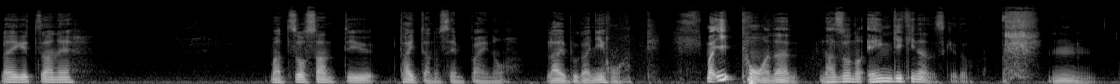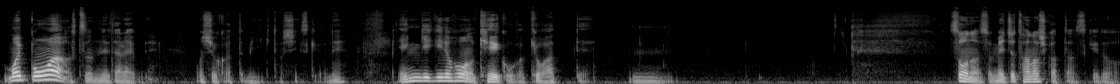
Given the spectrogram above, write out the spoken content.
来月はね、松尾さんっていうタイタンの先輩のライブが2本あって、まあ1本はな謎の演劇なんですけど、うん。もう1本は普通のネタライブで、もしよかったら見に来てほしいんですけどね。演劇の方の稽古が今日あって、うん。そうなんですよ。めっちゃ楽しかったんですけど、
